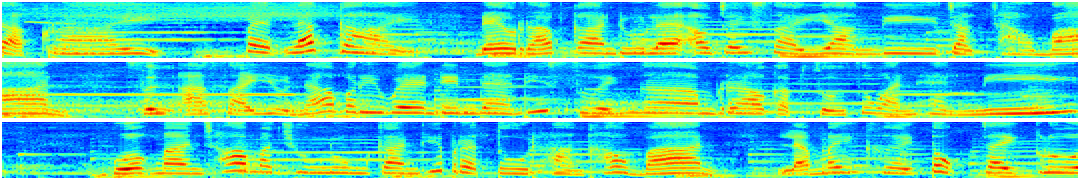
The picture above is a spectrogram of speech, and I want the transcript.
จากใคร เป็ดและไก่ ได้รับการดูแลเอาใจใส่อย่างดีจากชาวบ้าน ซึ่งอาศัยอยู่หน้าบริเวณดินแดนที่สวยงามราวกับสวงสวรรค์แห่งนี้ พวกมันชอบมาชุมนุมกันที่ประตูทางเข้าบ้าน และไม่เคยตกใจกลัว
